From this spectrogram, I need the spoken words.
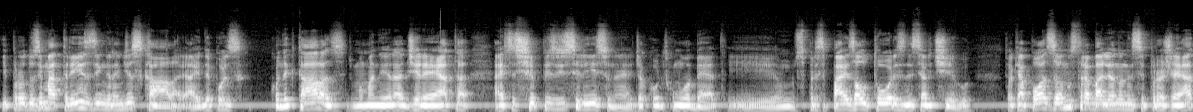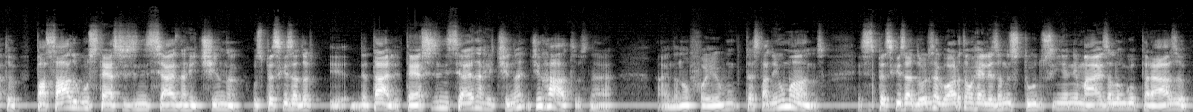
e produzir matrizes em grande escala. Aí depois conectá-las de uma maneira direta a esses chips de silício, né, de acordo com o Obed, e um dos principais autores desse artigo. Só que após anos trabalhando nesse projeto, passado alguns testes iniciais na retina, os pesquisadores. Detalhe: testes iniciais na retina de ratos, né? Ainda não foi testado em humanos. Esses pesquisadores agora estão realizando estudos em animais a longo prazo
